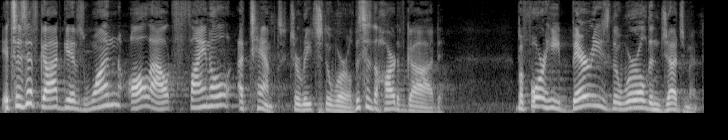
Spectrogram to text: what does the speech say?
It's as if God gives one all out final attempt to reach the world. This is the heart of God. Before he buries the world in judgment,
